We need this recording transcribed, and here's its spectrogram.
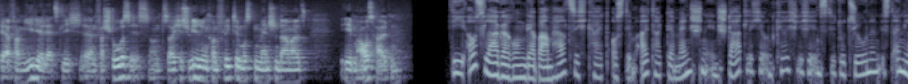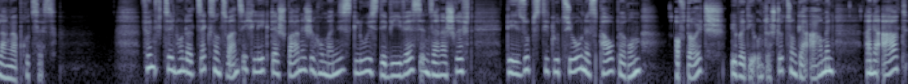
der Familie letztlich ein Verstoß ist. Und solche schwierigen Konflikte mussten Menschen damals eben aushalten. Die Auslagerung der Barmherzigkeit aus dem Alltag der Menschen in staatliche und kirchliche Institutionen ist ein langer Prozess. 1526 legt der spanische Humanist Luis de Vives in seiner Schrift De Substitutiones Pauperum auf Deutsch über die Unterstützung der Armen eine Art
